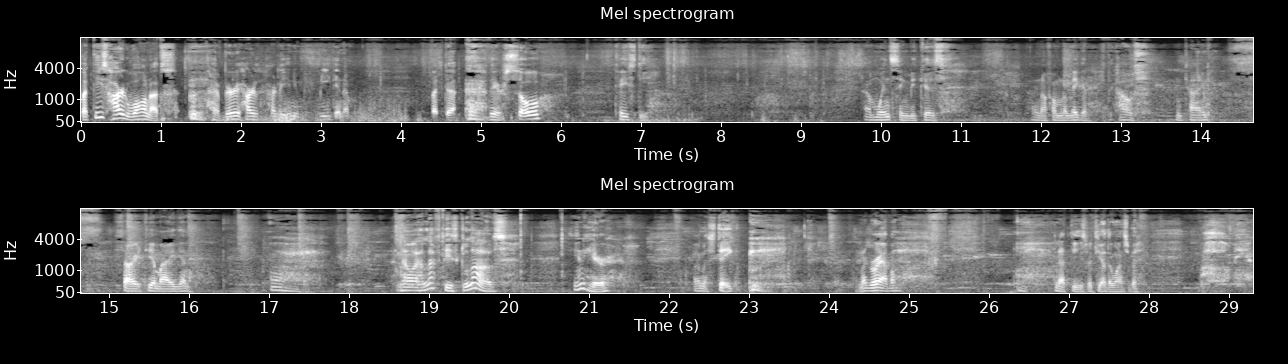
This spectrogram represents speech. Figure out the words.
But these hard walnuts have very hard, hardly any meat in them. But uh, they're so tasty. I'm wincing because I don't know if I'm gonna make it to the house in time. Sorry, TMI again. Oh. Now I left these gloves in here by mistake. I'm gonna grab them. Not these, but the other ones, but oh man.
